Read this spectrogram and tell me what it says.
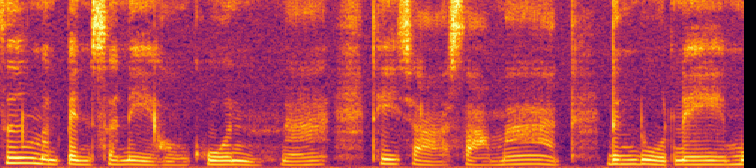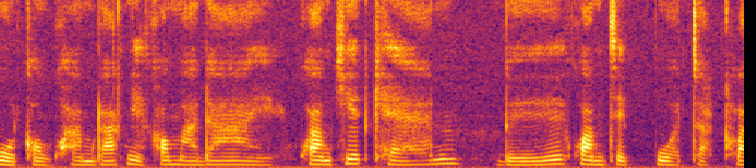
ซึ่งมันเป็นเสน่ห์ของคุณนะที่จะสามารถดึงดูดในโหมดของความรักเนี่ยเข้ามาได้ ความเครียดแค้นหรือความเจ็บปวดจากใคร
